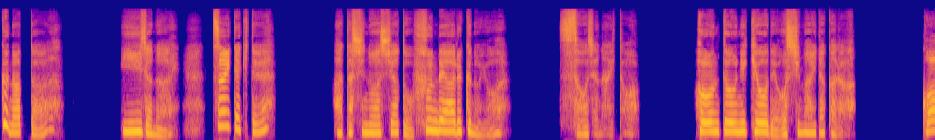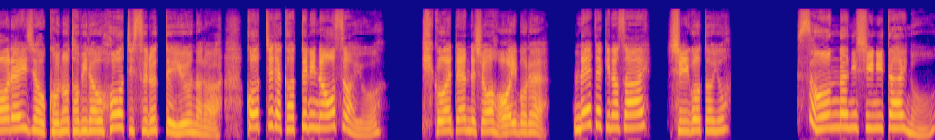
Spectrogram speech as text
くなった？いいじゃない。ついてきて。私の足跡を踏んで歩くのよ。そうじゃないと。本当に今日でおしまいだから。これ以上この扉を放置するって言うなら、こっちで勝手に直すわよ。聞こえてんでしょ、老いぼれ。出てきなさい。仕事よ。そんなに死にたいの？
